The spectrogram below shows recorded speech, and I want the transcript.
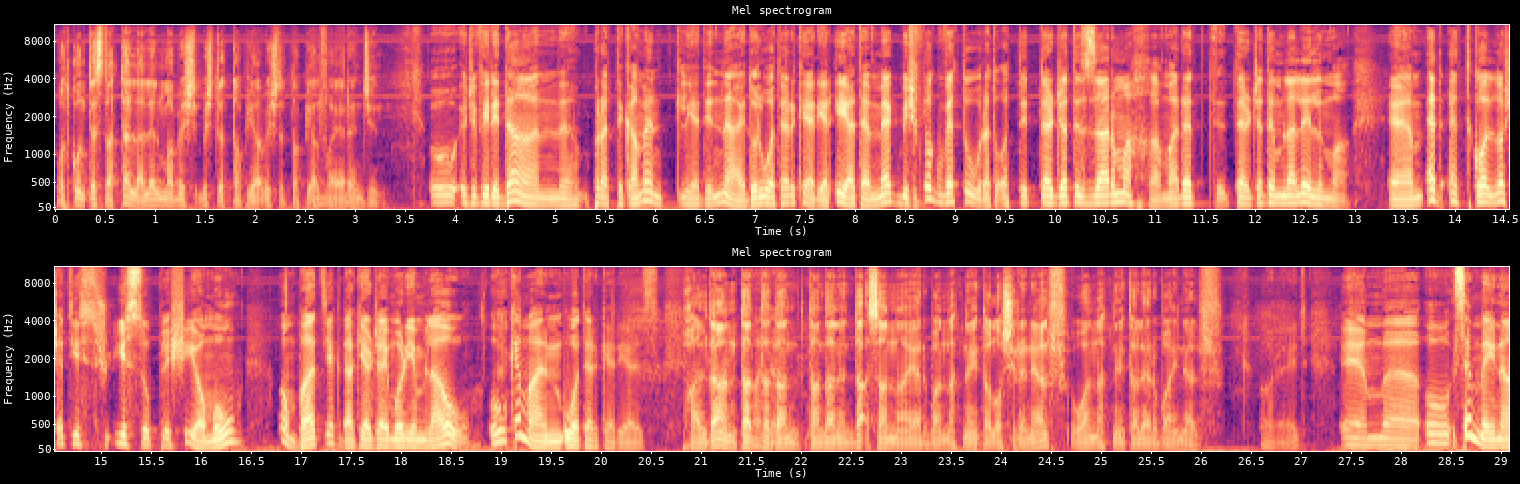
u tkun tista' ttella' l-ilma biex biex tittoppja biex tittoppja l-fire engine. U ġifiri dan prattikament li għedin najdu l-water carrier hija temmek biex flok vettura toqgħod terġa' tiżżar magħha, marret terġa' timla l-ilma. Qed kollox qed jissupplixxihom u mbagħad jekk dak jerġa' jmur jimla hu. U kemm għal water carriers? Bħal dan ta' dan id-daqs għandna erba' għandna tnejn tal-20,000 u għandna tnejn tal-40,000. Alright. U semmejna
